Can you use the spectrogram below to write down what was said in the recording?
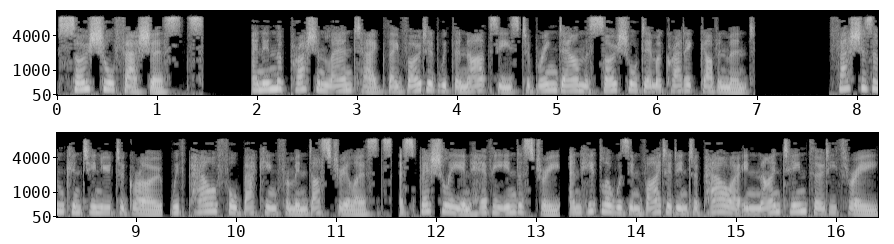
social fascists, and in the Prussian Landtag they voted with the Nazis to bring down the Social Democratic government. Fascism continued to grow, with powerful backing from industrialists, especially in heavy industry, and Hitler was invited into power in 1933.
